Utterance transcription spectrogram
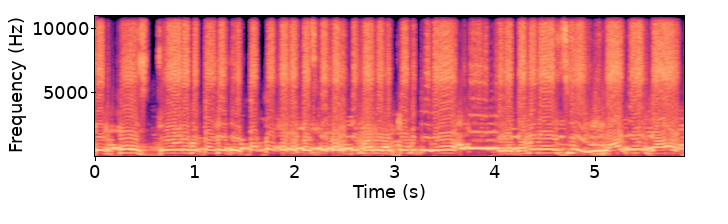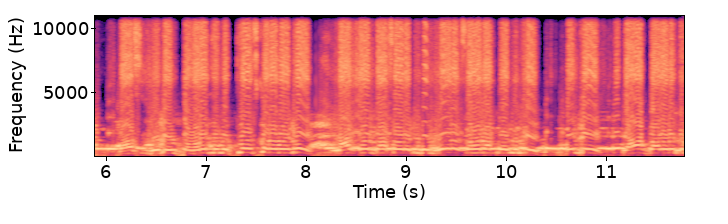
ಜಡ್ಪಿ ಚುನಾವಣೆ ಬರ್ತಾ ಇದೆ ತಕ್ಕ ಪಾಠ ಕಲಿಸಬೇಕಾಗುತ್ತೆ ಮಾನ್ಯ ಮುಖ್ಯಮಂತ್ರಿಗಳೇ ಇದನ್ನ ಗಮನ ಹರಿಸಿ, ಈ ನಾಲ್ಕು ದಾಸ್ ನೀಡುವಂತ ಹೋಗಿ ತಿರಸ್ಕಾರ ಮಾಡಿ ನಾಗೇಂದ್ರ ದಾಸ್ ನೇರ ಸವಾಲ ಕೊಡ್ರಿ ಬನ್ರಿ ಯಾವ ಕಾರಣಕ್ಕೂ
